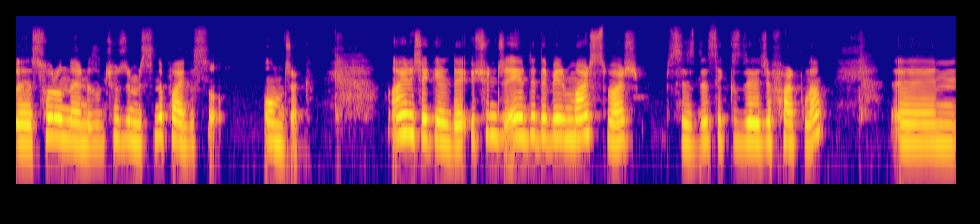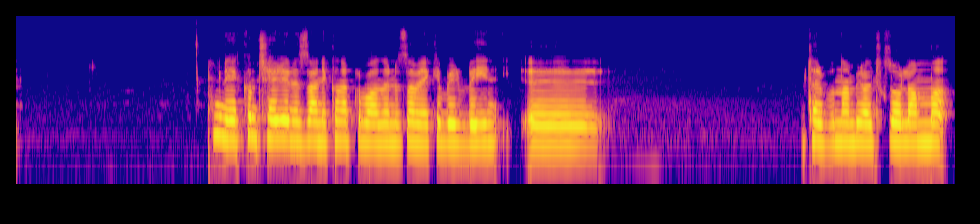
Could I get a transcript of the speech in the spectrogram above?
e, sorunlarınızın çözülmesine faydası olacak. Aynı şekilde 3. evde de bir Mars var sizde 8 derece farklı. Ee, Yine yakın çevrenizden, yakın akrabalarınızdan belki bir beyin e, tarafından birazcık zorlanma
